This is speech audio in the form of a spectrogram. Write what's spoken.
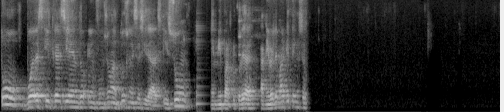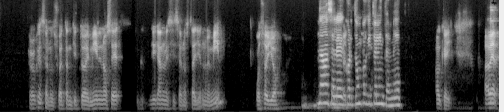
tú puedes ir creciendo en función a tus necesidades. Y Zoom, en mi particular, a nivel de marketing, Creo que se nos fue tantito Emil, no sé, díganme si se nos está yendo Emil o soy yo. No, se le cortó un poquito el internet. Ok. A ver,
